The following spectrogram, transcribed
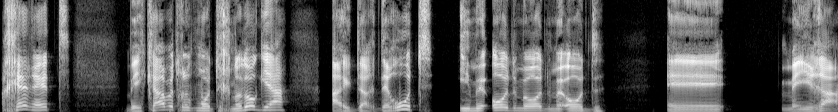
אחרת, בעיקר בתחום כמו טכנולוגיה, ההידרדרות היא מאוד מאוד מאוד אה, מהירה,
